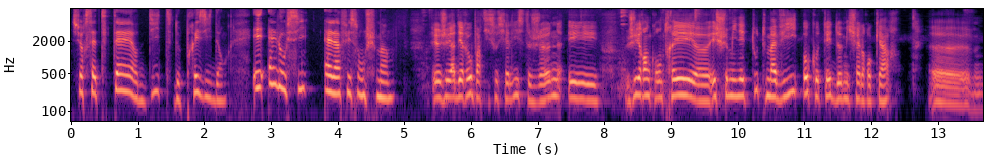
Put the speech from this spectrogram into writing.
sur cette terre dite de président. Et elle aussi, elle a fait son chemin. J'ai adhéré au Parti socialiste jeune et j'ai rencontré euh, et cheminé toute ma vie aux côtés de Michel Rocard, euh,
